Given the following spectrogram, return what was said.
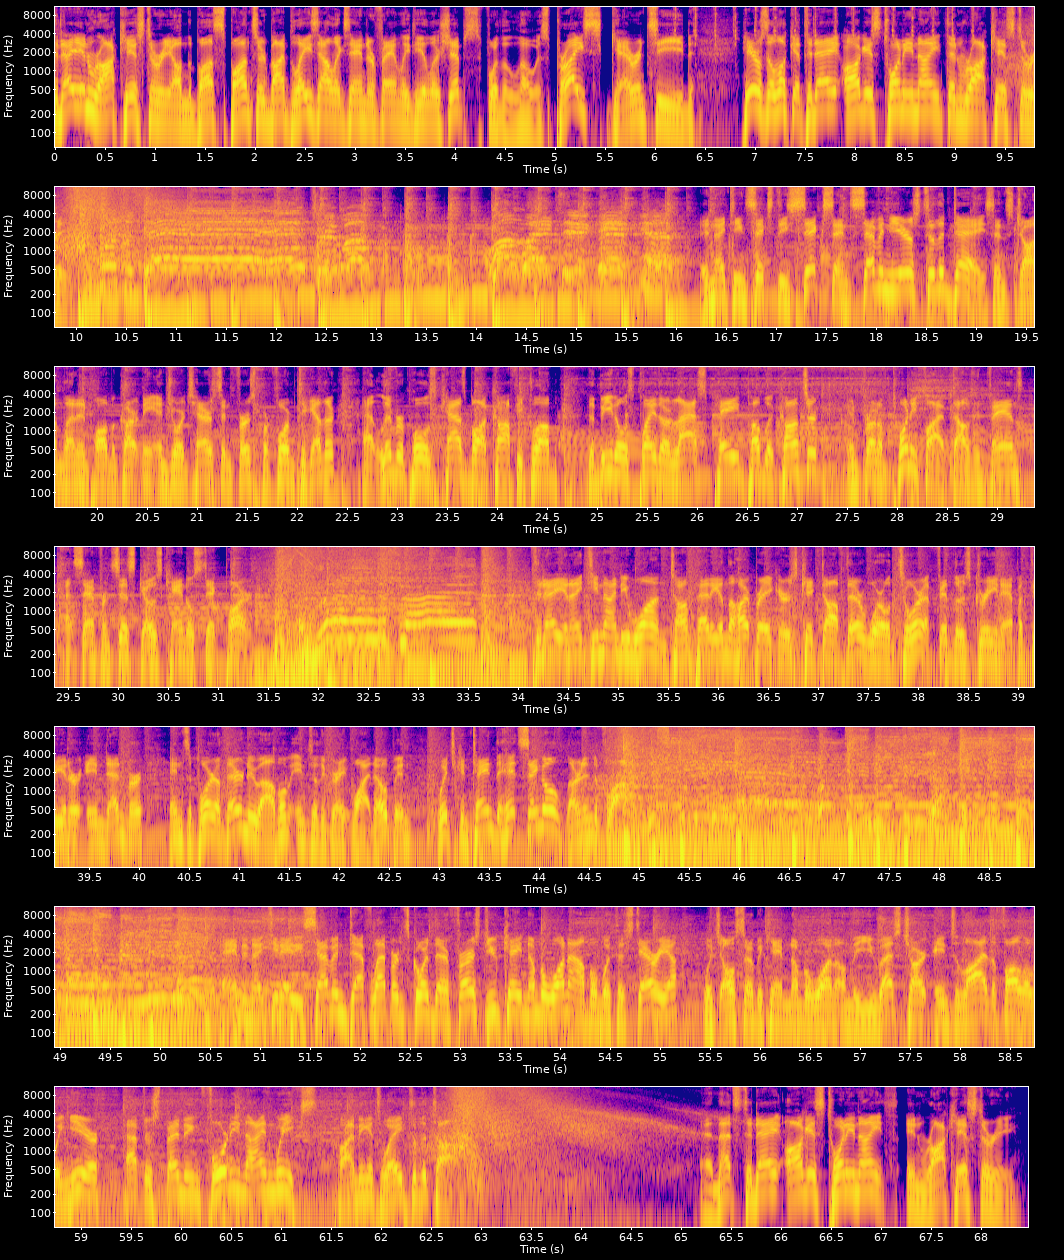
Today in rock history on the bus, sponsored by Blaise Alexander Family Dealerships for the lowest price guaranteed. Here's a look at today, August 29th in rock history. In 1966, and seven years to the day since John Lennon, Paul McCartney, and George Harrison first performed together at Liverpool's Casbah Coffee Club, the Beatles play their last paid public concert in front of 25,000 fans at San Francisco's Candlestick Park. Today in 1991, Tom Petty and the Heartbreakers kicked off their world tour at Fiddler's Green Amphitheater in Denver in support of their new album, Into the Great Wide Open, which contained the hit single, Learning to Fly. 1987, Def Leppard scored their first UK number one album with Hysteria, which also became number one on the US chart in July the following year after spending 49 weeks climbing its way to the top. And that's today, August 29th, in rock history.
